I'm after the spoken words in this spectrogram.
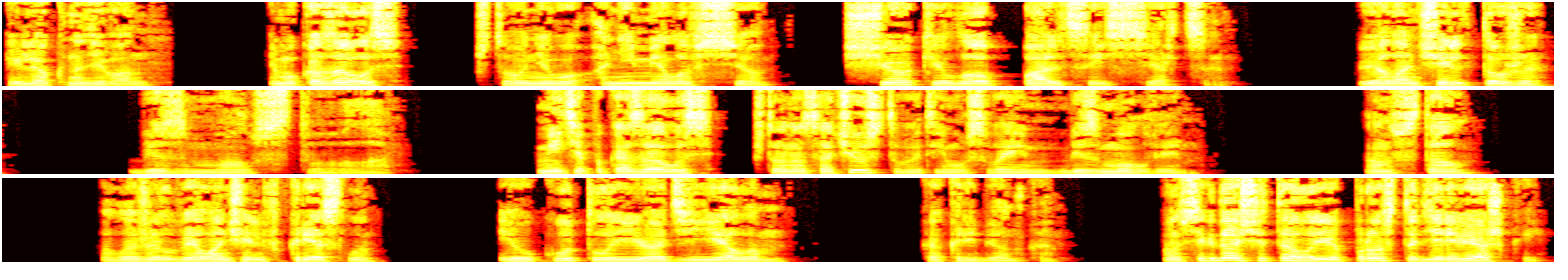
и лег на диван. Ему казалось, что у него онемело все — щеки, лоб, пальцы и сердце. Виолончель тоже безмолвствовала. Мите показалось, что она сочувствует ему своим безмолвием. Он встал, положил виолончель в кресло и укутал ее одеялом, как ребенка. Он всегда считал ее просто деревяшкой.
